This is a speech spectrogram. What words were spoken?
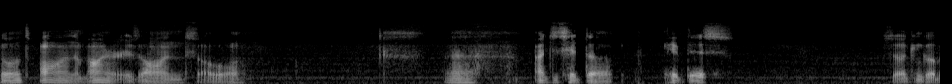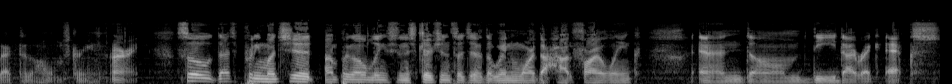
Well, it's on, the monitor is on, so uh, I just hit the hit this so I can go back to the home screen. Alright, so that's pretty much it. I'm putting all the links in the description, such as the WinRAR, the hot file link, and um, the DirectX.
